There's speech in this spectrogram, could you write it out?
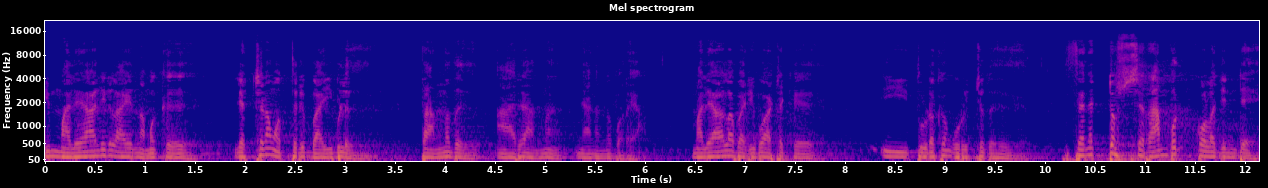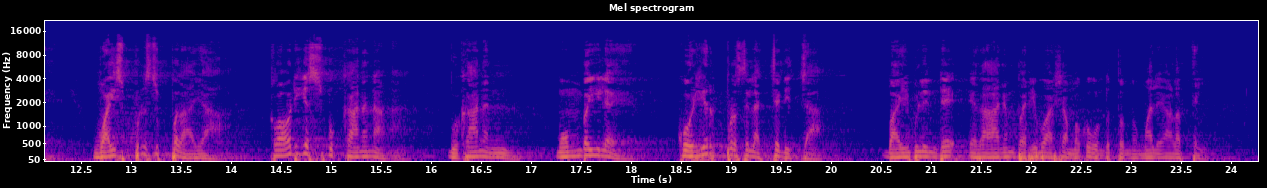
ഈ മലയാളികളായ നമുക്ക് ലക്ഷണമൊത്തൊരു ബൈബിൾ തന്നത് ആരാന്ന് ഞാനൊന്ന് പറയാം. മലയാള പരിഭാഷയ്ക്ക് ഈ തുടക്കം കുറിച്ചത് സെനറ്റ് ഓഫ് ഷെറാംബുഡ് കോളേജിന്റെ വൈസ് പ്രിൻസിപ്പലായ ക്ലോഡിയസ് ബുക്കാനനാണ് ബുക്കാനൻ മുംബൈയിലെ കൊറിയർ പ്രസിൽ അച്ചടിച്ച ബൈബിളിന്റെ ഏതാനും പരിഭാഷ നമുക്ക് കൊണ്ടുതന്നു മലയാളത്തിൽ.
